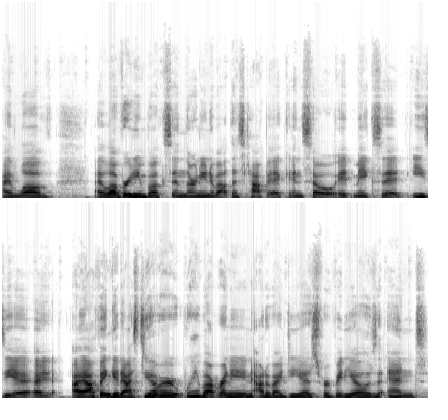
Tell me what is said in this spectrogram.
I love I love reading books and learning about this topic, and so it makes it easy. I, I often get asked, "Do you ever worry about running out of ideas for videos?" And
